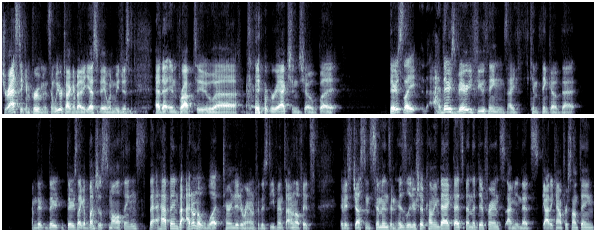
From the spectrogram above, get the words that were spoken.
drastic improvements. And we were talking about it yesterday when we just had that impromptu uh, reaction show. But there's like, there's very few things I can think of that. I mean, there, there, there's like a bunch of small things that happen, but I don't know what turned it around for this defense. I don't know if it's if it's Justin Simmons and his leadership coming back that's been the difference. I mean, that's got to count for something.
